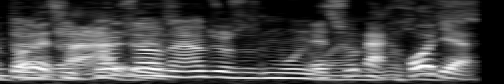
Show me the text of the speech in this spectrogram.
Andrews. es muy es bueno. una joya.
